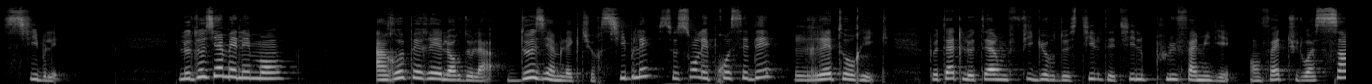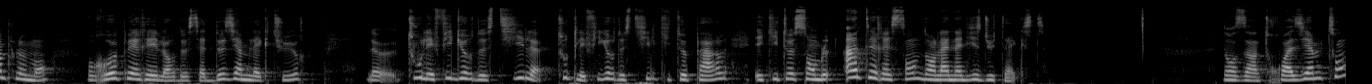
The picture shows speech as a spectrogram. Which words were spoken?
ciblée. Le deuxième élément à repérer lors de la deuxième lecture ciblée, ce sont les procédés rhétoriques. Peut-être le terme figure de style t'est-il plus familier. En fait, tu dois simplement repérer lors de cette deuxième lecture tous les figures de style, toutes les figures de style qui te parlent et qui te semblent intéressantes dans l'analyse du texte. Dans un troisième temps,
